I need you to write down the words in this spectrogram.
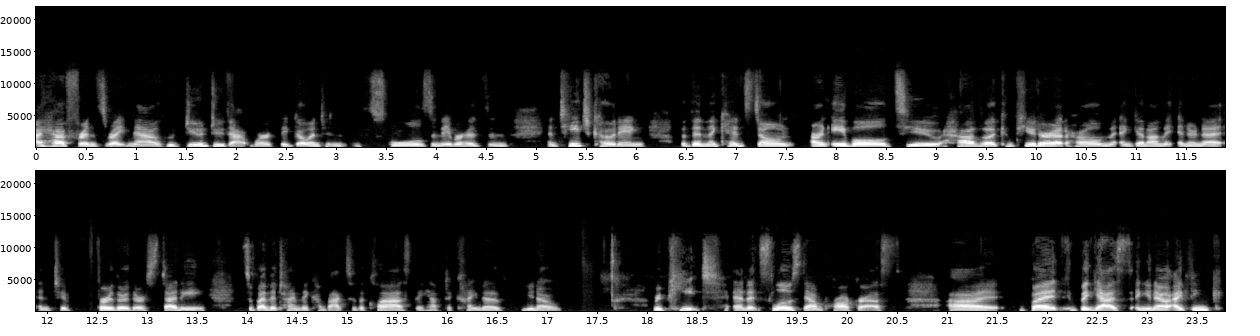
I have friends right now who do do that work. They go into schools and neighborhoods and, and teach coding, but then the kids don't aren't able to have a computer at home and get on the internet and to further their study. So by the time they come back to the class, they have to kind of, you know, repeat and it slows down progress. Uh, but but yes, you know, I think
